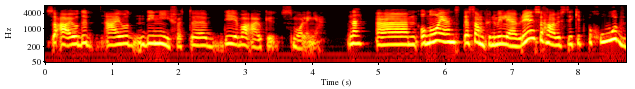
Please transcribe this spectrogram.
så er jo, det, er jo de nyfødte De er jo ikke små lenge. Nei. Um, og nå i det samfunnet vi lever i, så har vi ikke et behov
